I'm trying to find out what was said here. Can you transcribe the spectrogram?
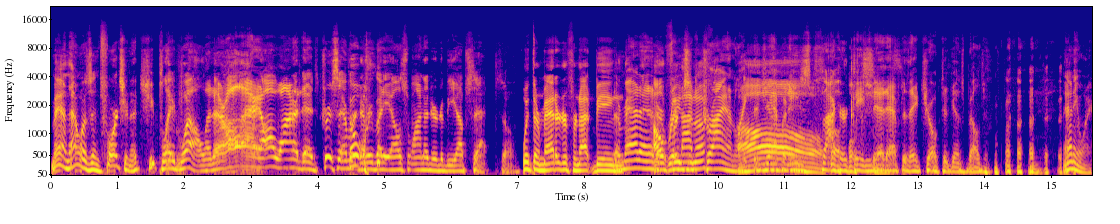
Man, that was unfortunate. She played well, and they all they all wanted it. Chris Evert and oh. everybody else wanted her to be upset. So with they're mad at her for not being they're mad at her for not enough? crying like Oh. the Japanese soccer oh, team did after they choked against Belgium. anyway,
